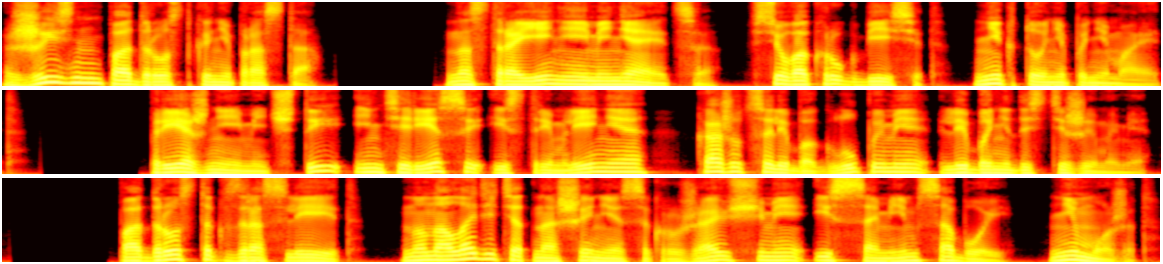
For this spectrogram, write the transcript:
Жизнь подростка непроста. Настроение меняется, все вокруг бесит, никто не понимает. Прежние мечты, интересы и стремления кажутся либо глупыми, либо недостижимыми. Подросток взрослеет, но наладить отношения с окружающими и с самим собой не может.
